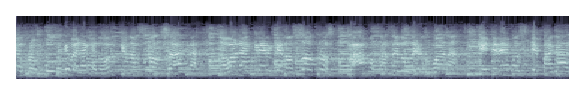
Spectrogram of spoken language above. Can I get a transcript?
otro punto el valor que nos consagra. No van a creer que nosotros vamos a hacerlo de Ruana, que tenemos que pagar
